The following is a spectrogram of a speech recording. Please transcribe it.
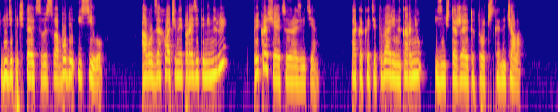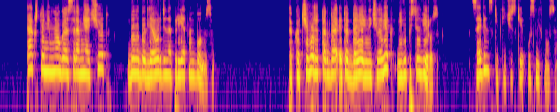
люди почитают свою свободу и силу, а вот захваченные паразитами миры прекращают свое развитие, так как эти твари на корню изничтожают их творческое начало. Так что немного сравнять счет было бы для Ордена приятным бонусом. Так отчего же тогда этот доверенный человек не выпустил вирус? Сабин скептически усмехнулся.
